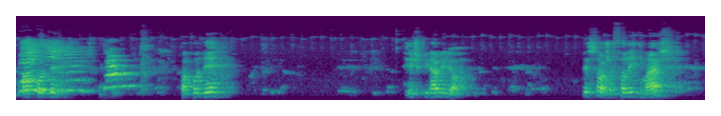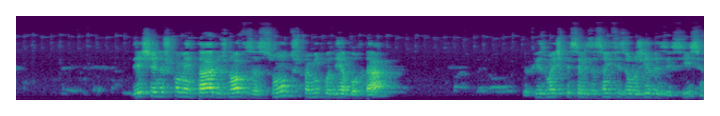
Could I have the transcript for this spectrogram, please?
Para poder, para poder respirar melhor. Pessoal, já falei demais. Deixe aí nos comentários novos assuntos para mim poder abordar. Eu fiz uma especialização em fisiologia do exercício,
